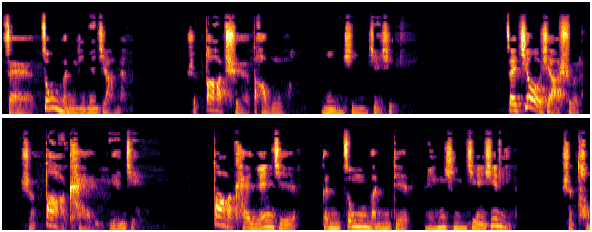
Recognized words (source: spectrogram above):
在宗门里面讲呢，是大彻大悟。明心见性，在教下说了是大开眼界，大开眼界跟宗门的明心见性是同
